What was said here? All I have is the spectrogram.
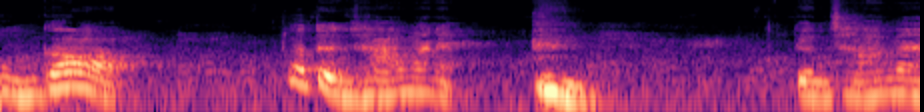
ผมก็ก็ตื่นเช้ามาเนี่ย ตื่นเช้ามา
